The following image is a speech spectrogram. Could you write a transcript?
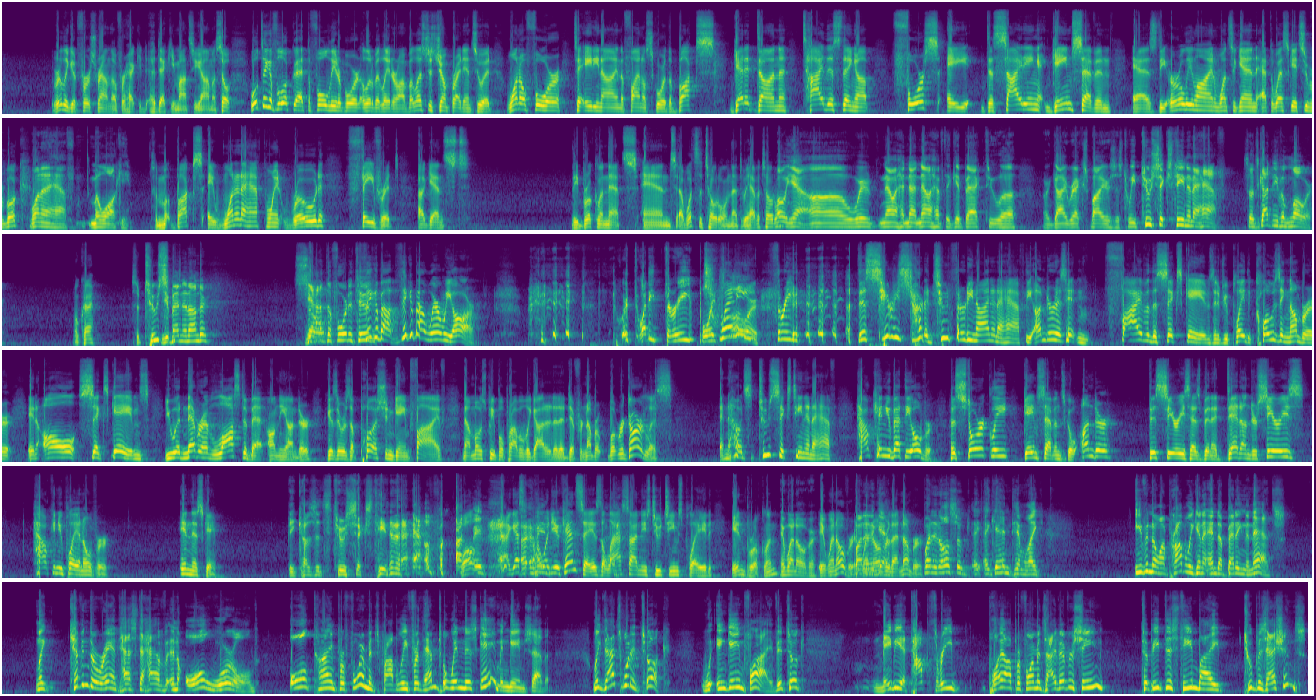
Really good first round, though, for Hideki Matsuyama. So we'll take a look at the full leaderboard a little bit later on, but let's just jump right into it. 104 to 89, the final score. The Bucks get it done, tie this thing up, force a deciding game seven as the early line once again at the Westgate Superbook. One and a half, Milwaukee. So Bucks a one and a half point road favorite against the Brooklyn Nets. And uh, what's the total on that? Do we have a total? Oh yeah, uh, we're now I had now I have to get back to uh, our guy Rex Byers' tweet 216 and a half. So it's gotten even lower. okay. So two. You betting it under? so you have the fortitude. Think about think about where we are. we're 23 points lower. 23. this series started 239 and a half. The under is hitting five of the six games. And if you played the closing number in all six games, you would never have lost a bet on the under because there was a push in game five. Now, most people probably got it at a different number. But regardless, and now it's 216 and a half. How can you bet the over? Historically, game sevens go under. This series has been a dead under series. How can you play an over in this game? Because it's 216 and a half. I Well, mean- I guess I mean, what you can say is the last time these two teams played in Brooklyn, it went over. it went over. It went again- over that number. But it also, a- again, Tim, like, even though I'm probably going to end up betting the Nets, like, Kevin Durant has to have an all world, all time performance probably for them to win this game in game seven. Like, that's what it took in game five. It took maybe a top three playoff performance I've ever seen to beat this team by two possessions.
